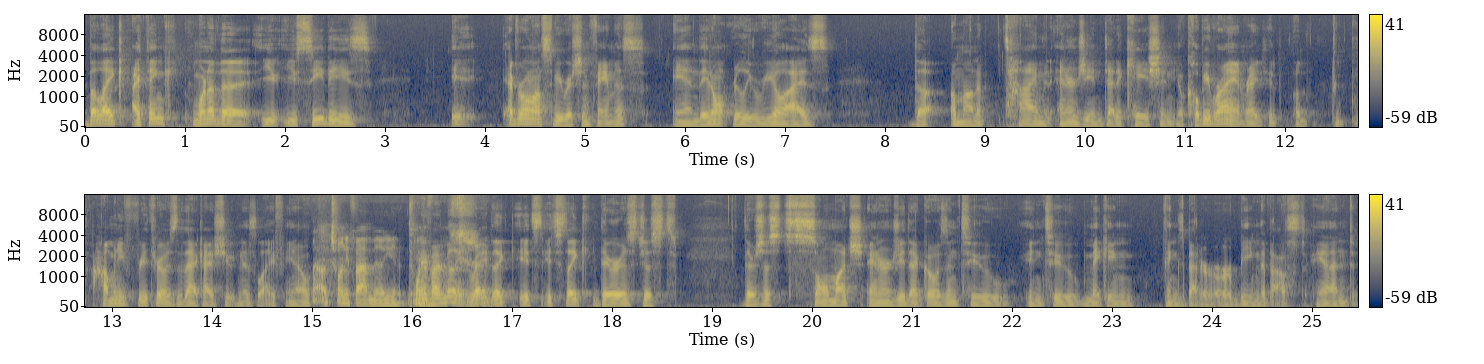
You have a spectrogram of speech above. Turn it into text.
But like, I think one of the you you see these. It, everyone wants to be rich and famous, and they don't really realize the amount of time and energy and dedication. You know, Kobe Bryant, right? Uh, How many free throws did that guy shoot in his life? You know, about 25 million. 25 million, right? Like it's it's like there is just there's just so much energy that goes into into making things better or being the best. And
